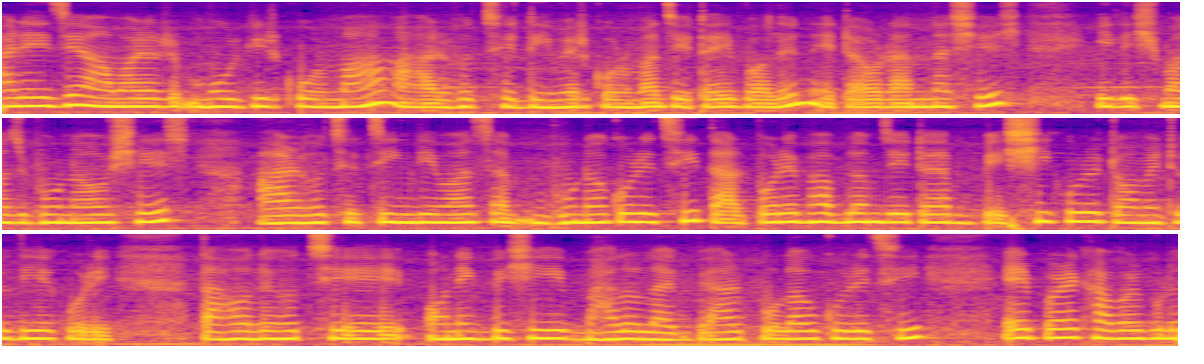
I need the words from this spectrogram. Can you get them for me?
আর এই যে আমার মুরগির কোরমা আর হচ্ছে ডিমের কোরমা যেটাই বলেন, এটাও রান্না শেষ। ইলিশ মাছ ভুনাও শেষ। আর হচ্ছে চিংড়ি মাছ ভুনা করেছি। তারপরে ভাবলাম যে এটা বেশি করে টমেটো দিয়ে করি, তাহলে হচ্ছে অনেক বেশি ভালো লাগবে। আর পোলাও করেছি। এরপরে খাবারগুলো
